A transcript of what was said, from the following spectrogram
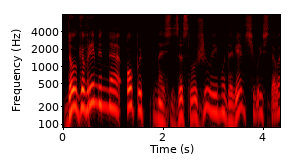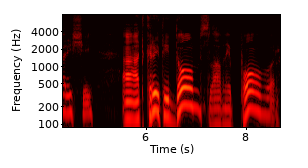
Долговременная опытность заслужила ему доверчивость товарищей, а открытый дом, славный повар,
